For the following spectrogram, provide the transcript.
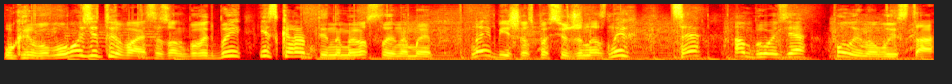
У Кривому Розі триває сезон боротьби із карантинними рослинами. Найбільш розповсюджена з них це амброзія полинолиста.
